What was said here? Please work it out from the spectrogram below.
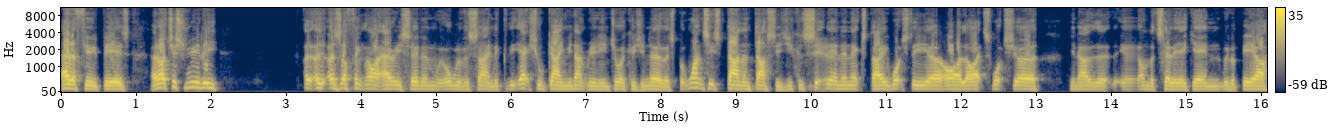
had a few beers, and I just really as I think, like Harry said, and we all of us saying, the, the actual game you don't really enjoy because you're nervous. But once it's done and dusted, you can sit there the next day, watch the uh, highlights, watch, uh, you know, the, on the telly again with a beer,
